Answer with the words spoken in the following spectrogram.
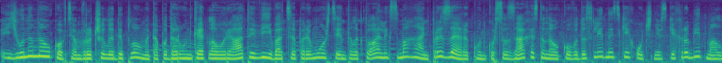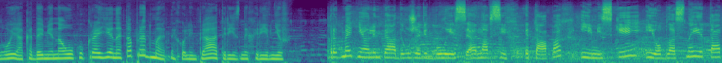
Юним науковцям вручили дипломи та подарунки. Лауреати Віва це переможці інтелектуальних змагань, призери конкурсу захисту науково-дослідницьких учнівських робіт Малої академії наук України та предметних олімпіад різних рівнів. Предметні олімпіади вже відбулися на всіх етапах: і міський, і обласний етап,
